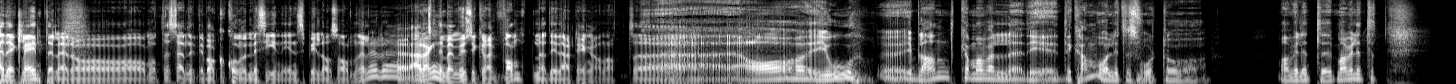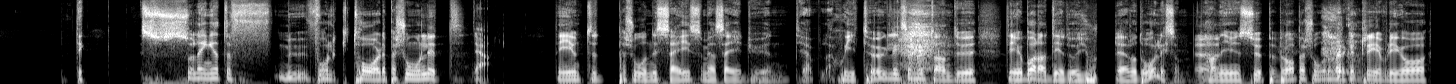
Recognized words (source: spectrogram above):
er det kleint, eller, å måtte sende tilbake og komme med sine innspill og sånn? Eller eh, jeg regner med musikere er vant med de der tingene. At, Eh, Ja, jo, Iblant ibland kan man vel det, det kan være litt svårt å man vil ikke, man vil ikke det, så lenge at folk tar det personlig. Ja. Det är ju inte personen i sig som jag säger, du är en jävla skithög liksom, utan du, det är ju bara det du har gjort där och då liksom. Han är ju en superbra person och verkar trevlig och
